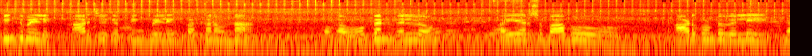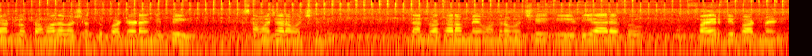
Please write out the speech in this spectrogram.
pink building RGK pink building పక్కన ఉన్న ఒక ఓపెన్ వెల్లో ఫైవ్ ఇయర్స్ బాబు ఆడుకుంటూ వెళ్ళి దాంట్లో ప్రమాదవశత్తు పడ్డాడని చెప్పి సమాచారం వచ్చింది. దాని ప్రకారం మేమందరం వచ్చి ఈ డిఆర్ఎఫ్ ఫైర్ డిపార్ట్మెంట్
